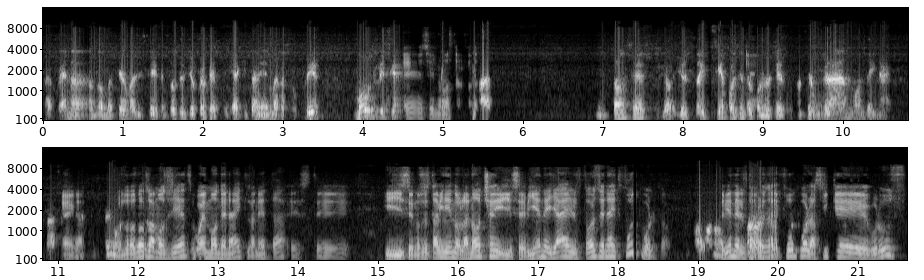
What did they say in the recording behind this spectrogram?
Apenas no metieron más 16. Entonces yo creo que aquí también van a sufrir. Mosley sí, sí, no va a estar fácil. Entonces, yo, yo estoy 100% con los Jets. Ser un gran Monday Night. Venga, pues los dos vamos Jets, buen Monday Night, la neta. Este, y se nos está viniendo la noche y se viene ya el Thursday Night Football. Se viene el Thursday Night Football, así que, Gurús,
